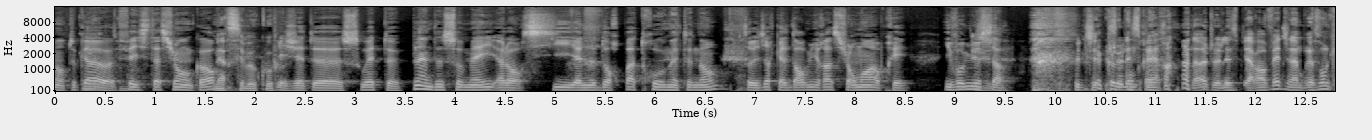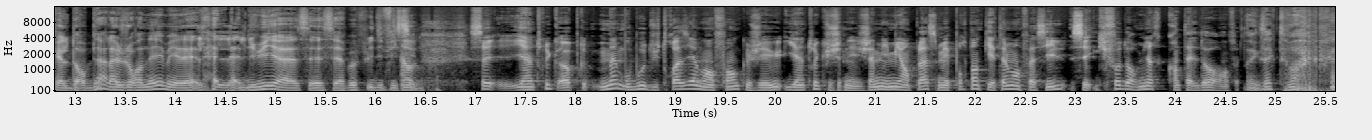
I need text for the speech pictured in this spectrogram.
Mais en tout cas, euh, félicitations encore. Merci beaucoup. Et je te souhaite plein de sommeil. Alors, si elle ne dort pas trop maintenant, ça veut dire qu'elle dormira sûrement après. Il vaut mieux ça. je, je l'espère. non, je l'espère. En fait, j'ai l'impression qu'elle dort bien la journée, mais la, la, la nuit, euh, c'est un peu plus difficile. Ah, il y a un truc, même au bout du troisième enfant que j'ai eu, il y a un truc que je n'ai jamais mis en place, mais pourtant qui est tellement facile, c'est qu'il faut dormir quand elle dort, en fait. Exactement.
